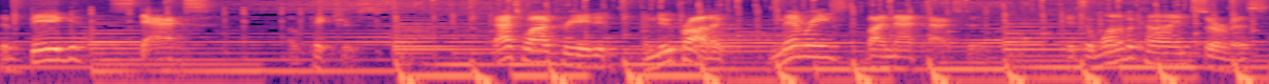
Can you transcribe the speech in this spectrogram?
The big stacks of pictures. That's why I've created a new product, Memories by Matt Paxton. It's a one of a kind service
